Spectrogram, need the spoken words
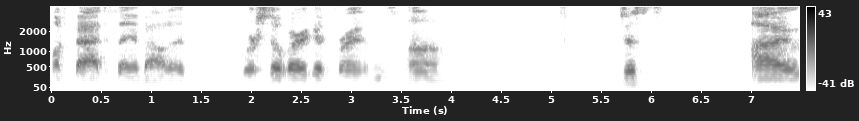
much bad to say about it. We're still very good friends. Um, just I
